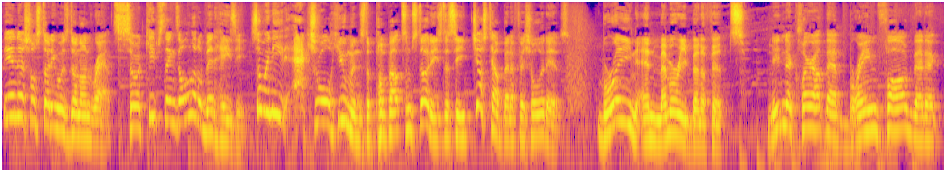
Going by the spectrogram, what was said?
The initial study was done on rats, so it keeps things a little bit hazy. So we need actual humans to pump out some studies to see just how beneficial it is. Brain and memory benefits. Needing to clear out that brain fog that it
